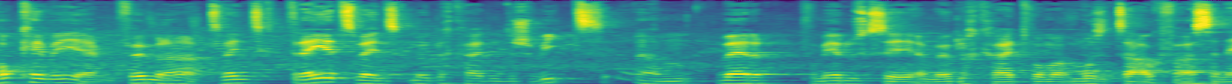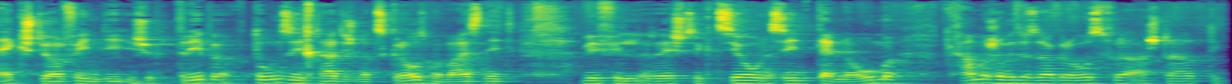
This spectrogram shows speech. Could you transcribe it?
Hockey-WM, fangen wir an. 2023 Möglichkeiten in der Schweiz. Ähm, wäre von mir aus gesehen eine Möglichkeit, wo man muss ins Auge fassen muss. Nächstes Jahr, finde ich, ist übertrieben. Die Unsicherheit ist noch zu groß. Man weiß nicht, wie viele Restriktionen sind denn rum. Kann man schon wieder so eine Grossveranstaltung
